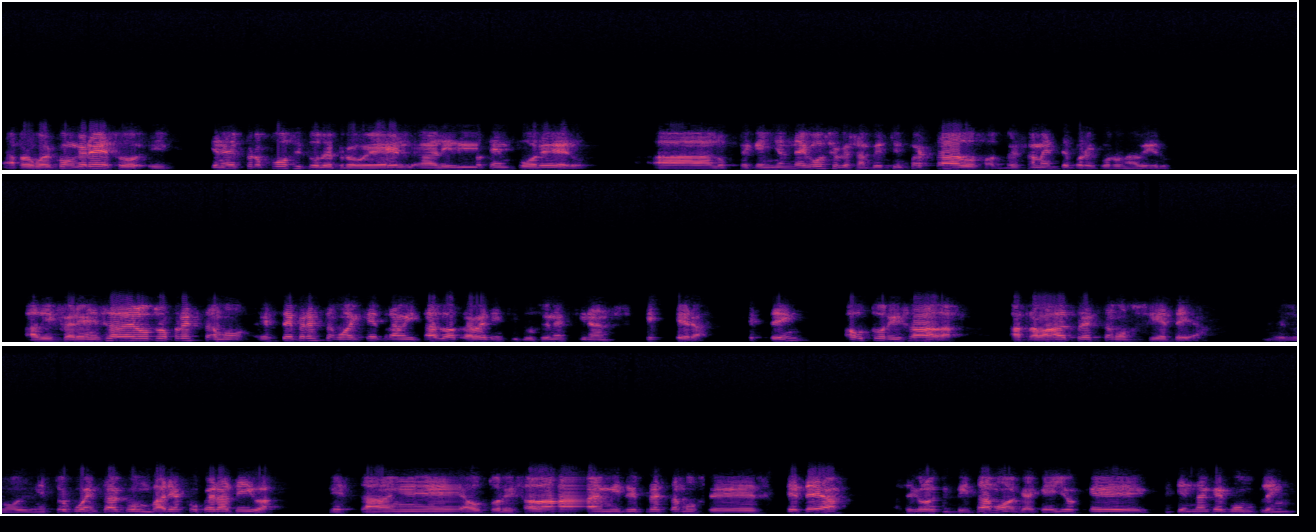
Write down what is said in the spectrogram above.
aprobó el Congreso y tiene el propósito de proveer alivio temporero a los pequeños negocios que se han visto impactados adversamente por el coronavirus. A diferencia del otro préstamo, este préstamo hay que tramitarlo a través de instituciones financieras que estén autorizadas a trabajar el préstamo 7A. El movimiento cuenta con varias cooperativas que están eh, autorizadas a emitir préstamos 7A, así que los invitamos a que aquellos que entiendan que cumplen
